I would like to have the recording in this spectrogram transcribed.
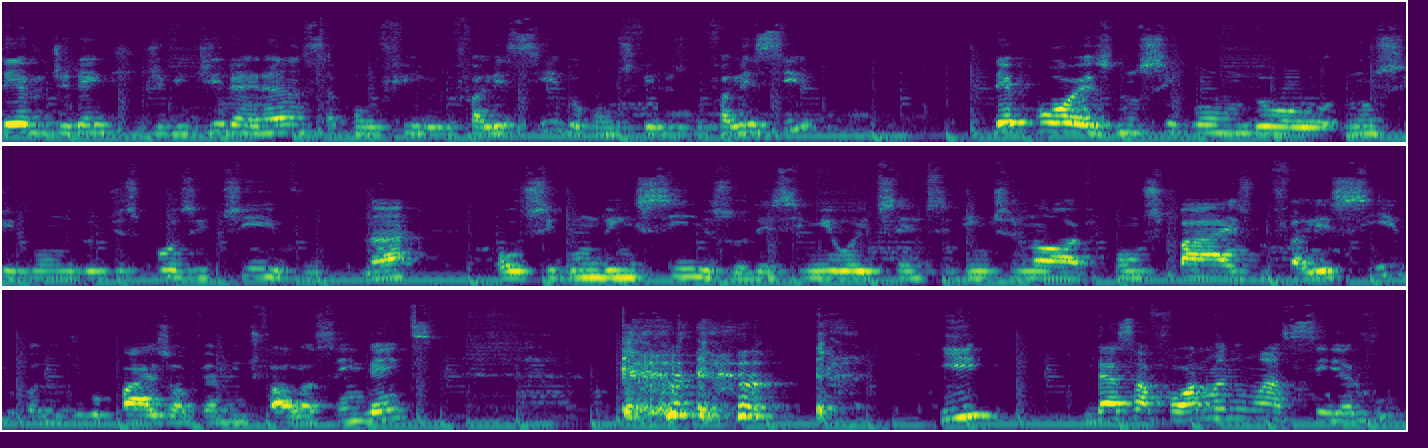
ter o direito de dividir a herança com o filho do falecido, com os filhos do falecido. Depois, no segundo, no segundo dispositivo, né, ou segundo inciso desse 1829, com os pais do falecido, quando eu digo pais, obviamente falo ascendentes, e dessa forma num acervo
